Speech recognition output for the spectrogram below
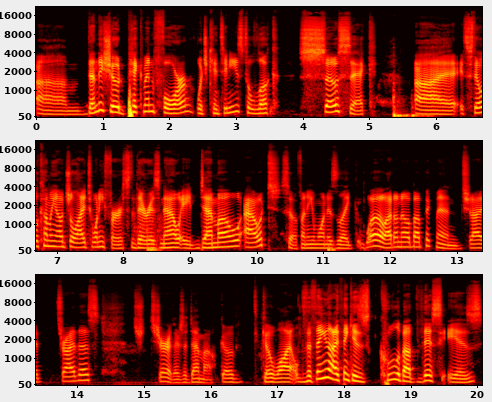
Um, then they showed Pikmin 4, which continues to look so sick. Uh, it's still coming out July 21st. There is now a demo out. So if anyone is like, whoa, I don't know about Pikmin, should I try this? Sure, there's a demo. Go go wild. The thing that I think is cool about this is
